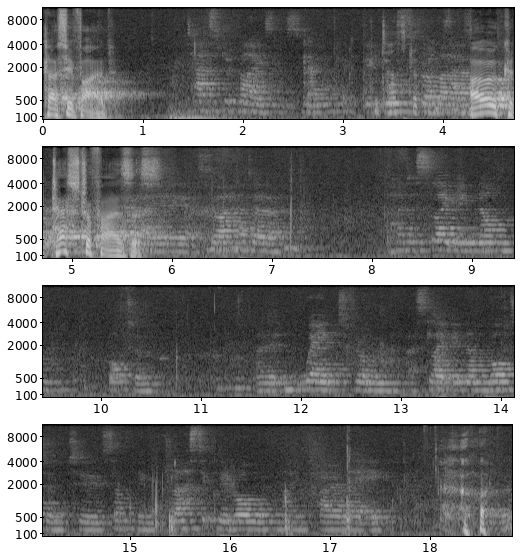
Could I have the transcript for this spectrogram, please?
Classified. Catastrophizes. you know, it- it goes Catastrophizes. Oh, catastrophizes. Yeah, yeah, yeah. So I had a, I had a slightly numb bottom, and it went from a slightly numb bottom to something drastically wrong with my entire leg. that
